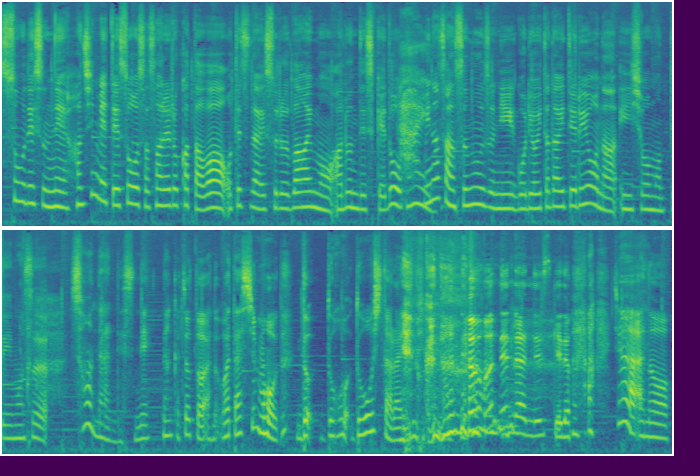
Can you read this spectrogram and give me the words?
そうですね。初めて操作される方はお手伝いする場合もあるんですけど、はい、皆さんスムーズにご利用いただいているような印象を持っていますそうなんですね。なんかちょっとあの私もどどどうしたらいいのかなって思ってたんですけど。あじゃああの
